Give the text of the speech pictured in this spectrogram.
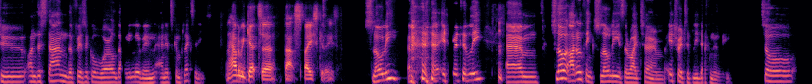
to understand the physical world that we live in and its complexities. And how do we get to that space, Khalid? slowly, iteratively. Hmm. um, slow, I don't think slowly is the right term. Iteratively, definitely. So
